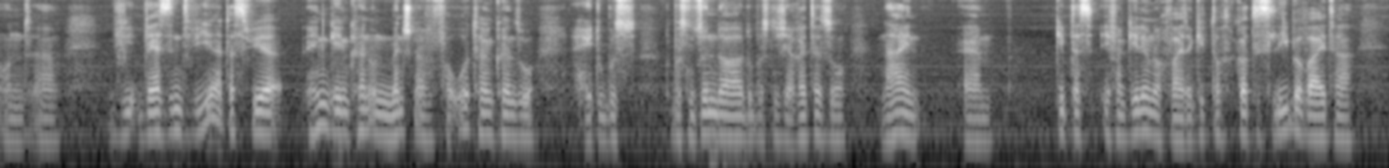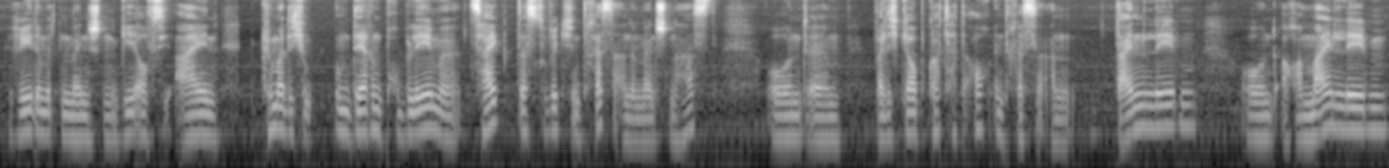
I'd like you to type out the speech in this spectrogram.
und äh, wie, wer sind wir, dass wir hingehen können und Menschen einfach verurteilen können, so, hey, du bist, du bist ein Sünder, du bist nicht errettet, so. Nein, ähm, gib das Evangelium noch weiter, gib doch Gottes Liebe weiter, rede mit den Menschen, geh auf sie ein, kümmere dich um, um deren Probleme, zeig, dass du wirklich Interesse an den Menschen hast. Und ähm, weil ich glaube, Gott hat auch Interesse an deinem Leben und auch an mein Leben.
